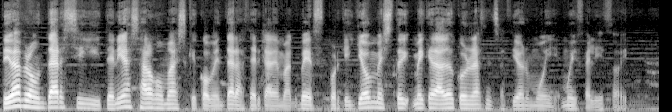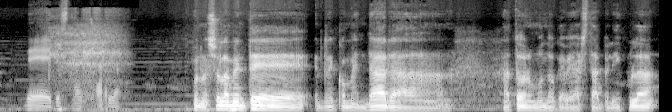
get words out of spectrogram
te iba a preguntar si tenías algo más que comentar acerca de Macbeth, porque yo me, estoy, me he quedado con una sensación muy, muy feliz hoy de, de. Bueno, solamente recomendar a, todo el mundo que vea esta película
